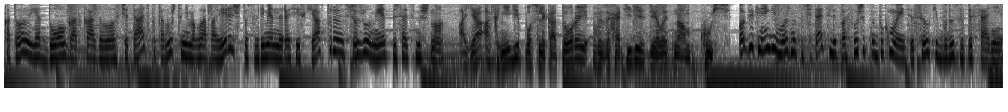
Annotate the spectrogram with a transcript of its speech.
которую я долго отказывалась читать, потому что не могла поверить, что современные российские авторы все же умеют писать смешно. А я о книге, после которой вы захотите сделать нам кусь. Обе книги можно почитать или послушать на букмейте, ссылки будут в описании.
